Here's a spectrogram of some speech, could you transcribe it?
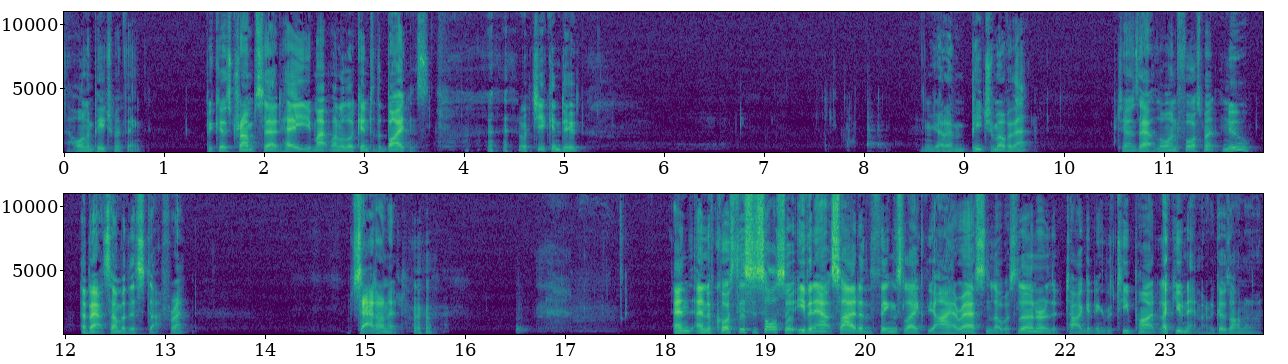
the whole impeachment thing, because Trump said, hey, you might want to look into the Bidens, which you can do. You got to impeach him over that. Turns out law enforcement knew about some of this stuff, right? Sat on it. and and of course, this is also even outside of the things like the IRS and Lois Lerner and the targeting of the Tea Party, like you name it. It goes on and on.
